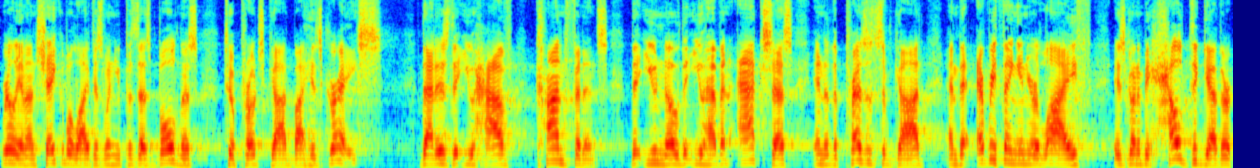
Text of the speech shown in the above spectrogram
really an unshakable life is when you possess boldness to approach God by His grace. That is, that you have confidence, that you know that you have an access into the presence of God, and that everything in your life is going to be held together,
